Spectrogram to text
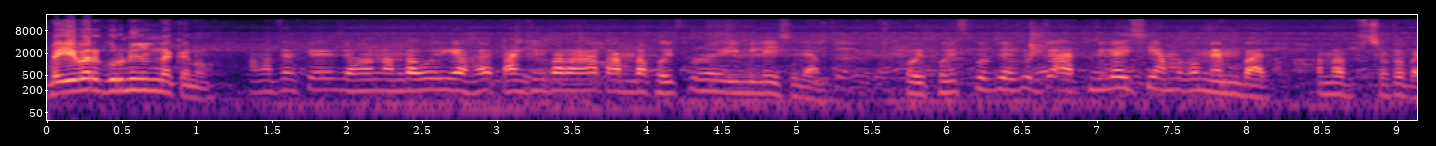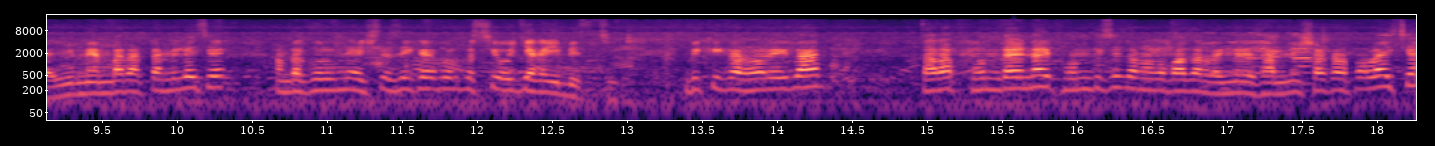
বা এবার গরু নিলেন না কেন? আমাদেরকে যখন আমরা ওই টাঙ্কির পাড়া হাট আমরা ফরিদপুরে এই মিলাইছিলাম। ওই ফরিদপুর যে আট মিলাইছি আমাকে মেম্বার আমার ছোট ভাই এই মেম্বার আটটা মিলেছে আমরা গরু নিয়ে এসে যেখানে করছি ওই জায়গায় বেচছি। বিক্রি করার এইবার তারা ফোন দেয় নাই ফোন দিছে যে আমাকে বাজার ভেঙে গেছে আমলি সরকার পলাইছে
